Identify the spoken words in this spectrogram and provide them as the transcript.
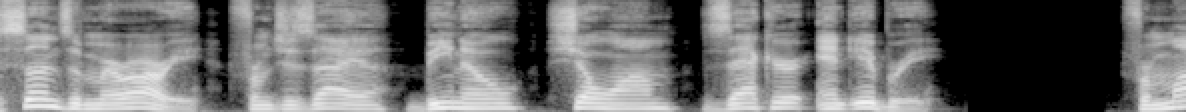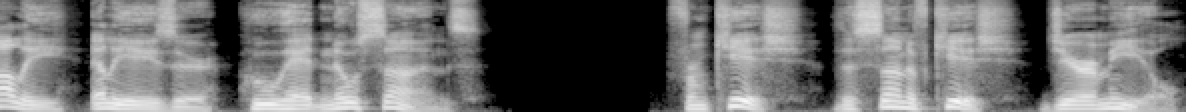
sons of Merari, from Jaaziah, Beno, Shoham, Zakkur, and Ibri. From Mahli, Eleazar, who had no sons. From Kish, the son of Kish, Jerahmeel.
